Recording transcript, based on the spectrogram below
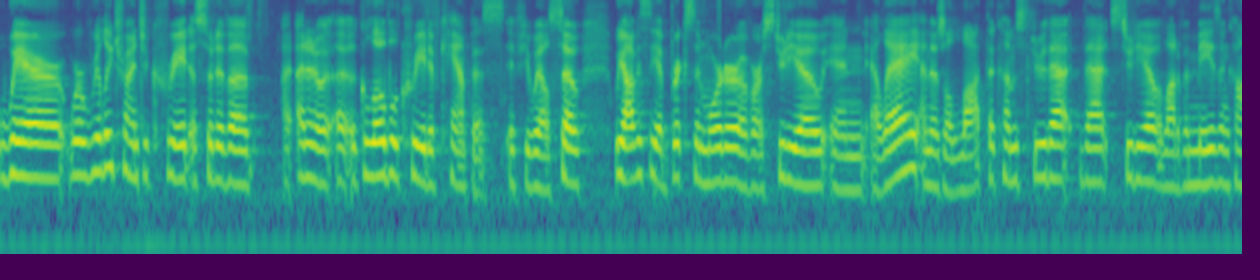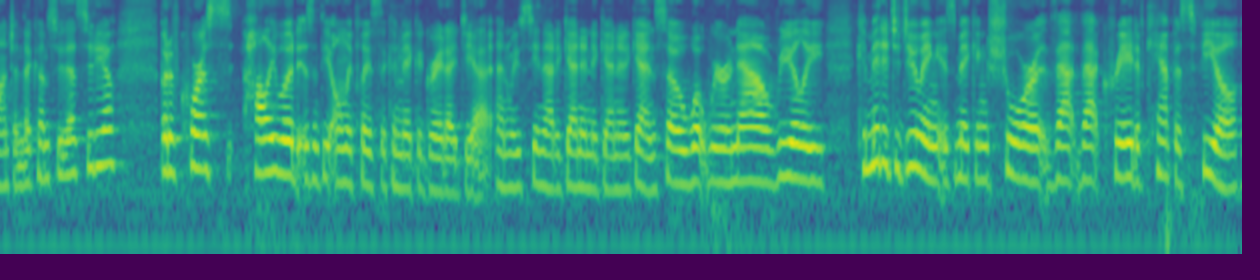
where we're really trying to create a sort of a, I, don't know, a, a global creative campus, if you will. So we obviously have bricks and mortar of our studio in LA, and there's a lot that comes through that, that studio, a lot of amazing content that comes through that studio. But of course, Hollywood isn't the only place that can make a great idea, and we've seen that again and again and again. So what we're now really committed to doing is making sure that that creative campus feel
